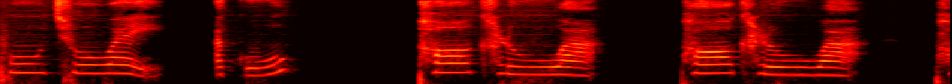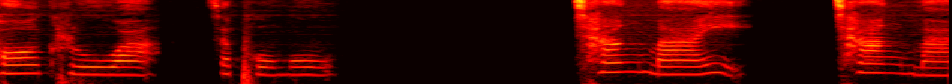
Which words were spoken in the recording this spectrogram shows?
ผู้ช่วย อากู พ่อครัว พ่อครัว พ่อครัว สะโพมู ช่างไม้ ช่างไม้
